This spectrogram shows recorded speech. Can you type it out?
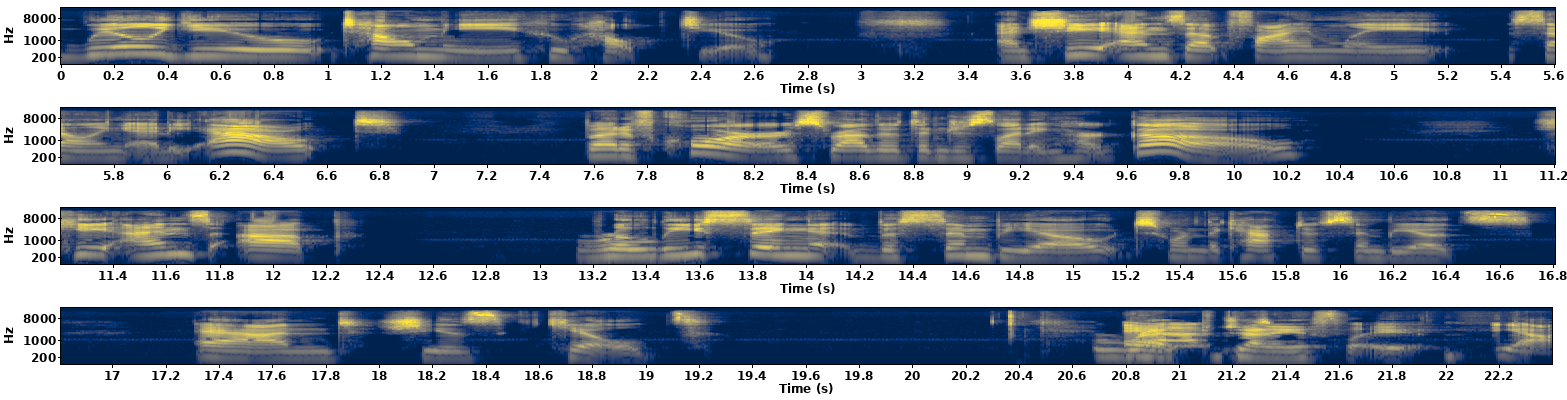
will you tell me who helped you? And she ends up finally selling Eddie out. But of course, rather than just letting her go, he ends up releasing the symbiote, one of the captive symbiotes, and she is killed. Rip And- Jenny Slate. Yeah.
